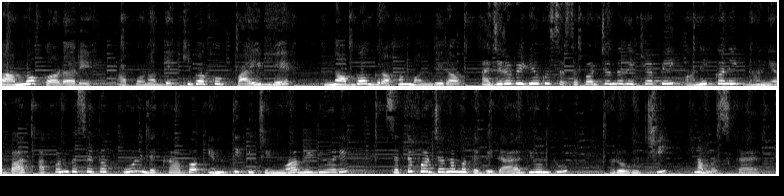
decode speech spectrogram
ବାମ କଡ଼ରେ ଆପଣ ଦେଖିବାକୁ ପାଇବେ ନବଗ୍ରହ ମନ୍ଦିର। ଆଜିର ଭିଡିଓକୁ ଶେଷ ପର୍ଯ୍ୟନ୍ତ ଦେଖିବା ପାଇଁ ଅନେକ ଅନେକ ଧନ୍ୟବାଦ। ଆପଣଙ୍କ ସହିତ ପୁଣି ଦେଖାହବ ଏମିତି କିଛି ନୂଆ ଭିଡିଓରେ। ସେତେ ପର୍ଯ୍ୟନ୍ତ ମତେ ବିଦାୟ ଦିଅନ୍ତୁ। ରହୁଛି ନମସ୍କାର।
